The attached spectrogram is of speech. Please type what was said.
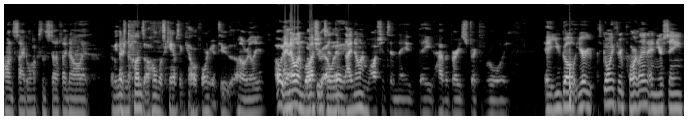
on sidewalks and stuff. I know that. I mean, there's I know- tons of homeless camps in California too, though. Oh really? Oh I know in Go Washington. LA. I know in Washington they they have a very strict rule. Like, eh, you go, you're going through Portland and you're seeing,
